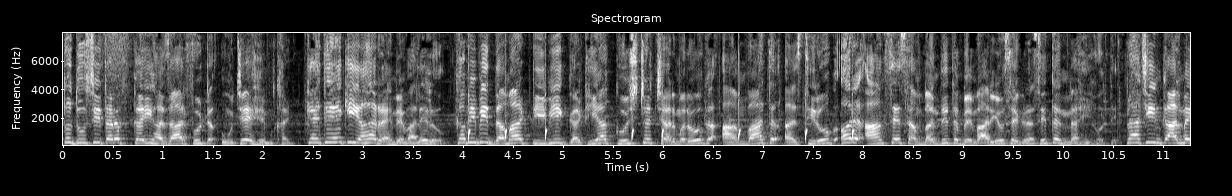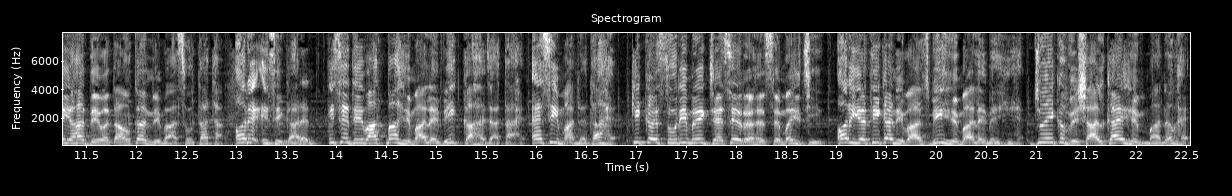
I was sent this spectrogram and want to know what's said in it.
तो दूसरी तरफ़ कई हज़ार फुट ऊँचे हिमखंड। कहते हैं कि यहाँ रहने वाले लोग कभी भी दमा टीबी, गठिया, कुष्ठ चर्म रोग आमवात अस्थि रोग और आँख से संबंधित बीमारियों से ग्रसित नहीं होते। प्राचीन काल में यहाँ देवताओं का निवास होता था और इसी कारण इसे देवात्मा हिमालय भी कहा जाता है। ऐसी मान्यता है कि कस्तूरी मृग जैसे रहस्यमय जीव और यति का निवास भी हिमालय में ही है, जो एक विशालकाय हिम मानव है,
